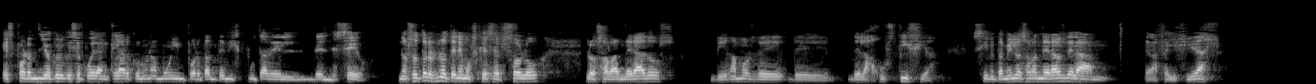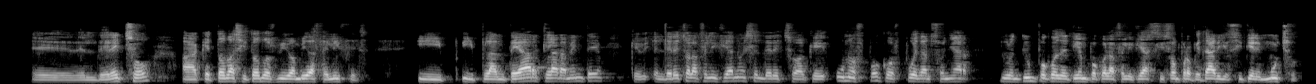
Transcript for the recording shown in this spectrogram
es por donde yo creo que se puede anclar con una muy importante disputa del deseo nosotros no tenemos que ser solo los abanderados, digamos, de, la justicia, sino también los abanderados de la, felicidad, eh, del derecho a que todas y todos vivan vidas felices. Y, y, plantear claramente que el derecho a la felicidad no es el derecho a que unos pocos puedan soñar durante un poco de tiempo con la felicidad si son propietarios, si tienen mucho,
